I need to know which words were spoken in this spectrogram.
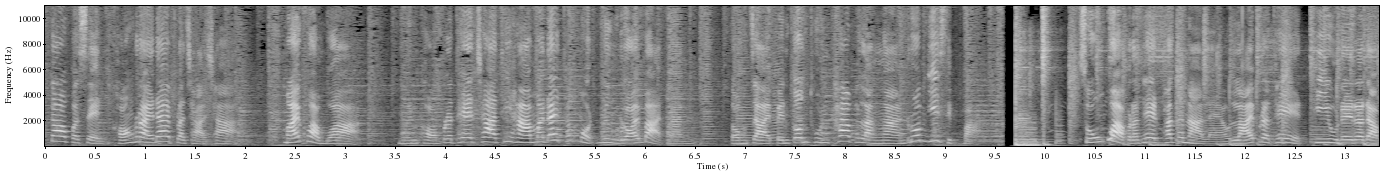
17-19%ของรายได้ประชาชาติ หมายความว่า เงินของประเทศชาติที่หามาได้ทั้งหมด 100 บาทนั้น ต้องจ่ายเป็นต้นทุนค่าพลังงานร่วม 20 บาท สูงกว่าประเทศพัฒนาแล้วหลายประเทศที่อยู่ในระดับ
